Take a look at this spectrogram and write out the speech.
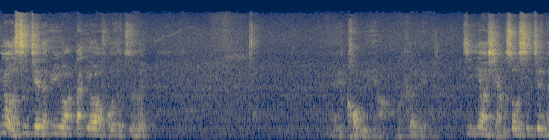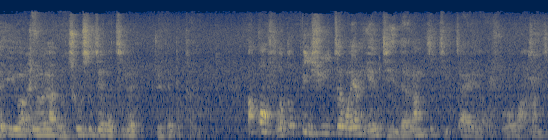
又有世间的欲望，但又要佛的智慧，哎，空你啊，不可怜。既要享受世间的欲望，又要有出世间的机会，绝对不可能。包括佛都必须这么样严谨的让自己在佛法上成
